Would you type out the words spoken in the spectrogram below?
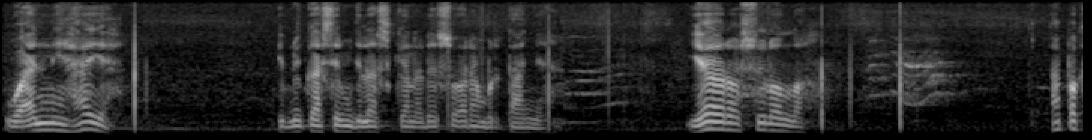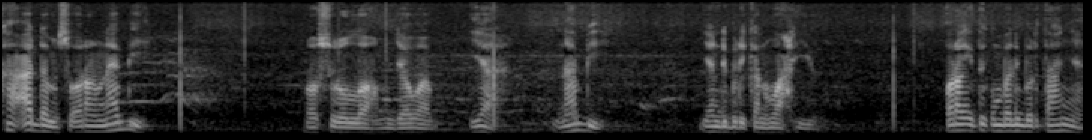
wa An-Nihayah Ibnu Kasir menjelaskan ada seorang bertanya, "Ya Rasulullah, apakah Adam seorang nabi?" Rasulullah menjawab, "Ya, nabi yang diberikan wahyu." Orang itu kembali bertanya,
